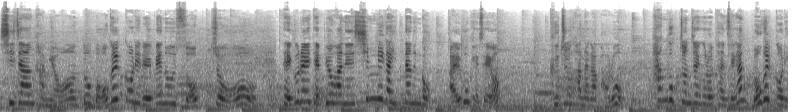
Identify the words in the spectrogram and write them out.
시장 하면 또 먹을거리를 빼놓을 수 없죠. 대구를 대표하는 신미가 있다는 거 알고 계세요? 그 중 하나가 바로 한국 전쟁으로 탄생한 먹을거리.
